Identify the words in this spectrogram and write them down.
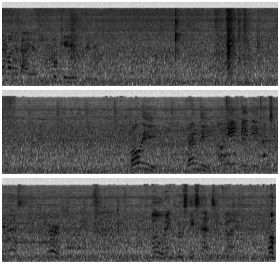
I'm on a diet. Okay, okay. Polly! Candy! Oh, hey, Petey. Come sit with us. Sure. Oh, and who's this handsome guy? Oh,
